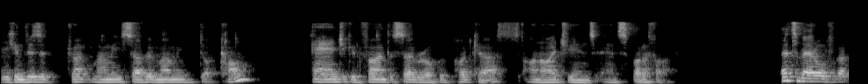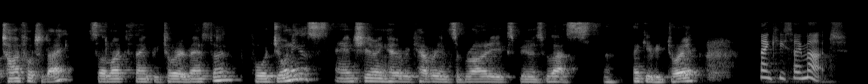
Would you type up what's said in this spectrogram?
you can visit drunkmummysobermummy.com and you can find the Sober Awkward podcasts on iTunes and Spotify. That's about all we've got time for today. So I'd like to thank Victoria Vanstone for joining us and sharing her recovery and sobriety experience with us. Thank you, Victoria. Thank you so much.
